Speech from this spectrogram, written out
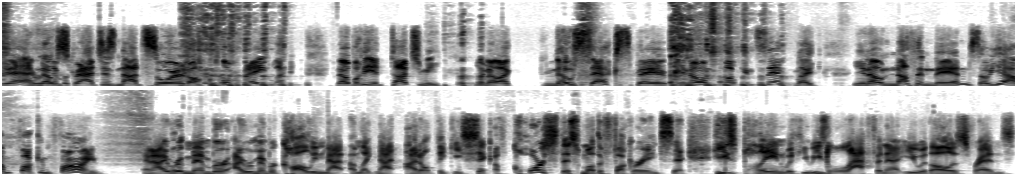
Yeah, I no scratches, not sore at all. Right? Like nobody had touched me. You know, like no sex, babe. You know, I'm fucking sick. Like you know, nothing, man. So yeah, I'm fucking fine. And I remember, I remember calling Matt. I'm like, Matt, I don't think he's sick. Of course, this motherfucker ain't sick. He's playing with you. He's laughing at you with all his friends.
